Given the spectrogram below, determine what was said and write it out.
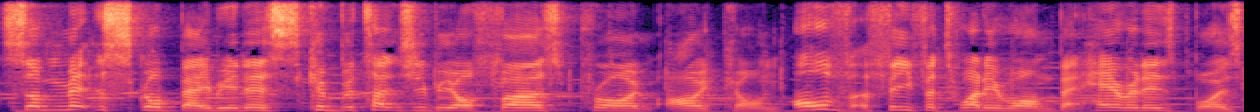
Submit the squad, baby. This could potentially be our first prime icon of FIFA 21. But here it is, boys.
